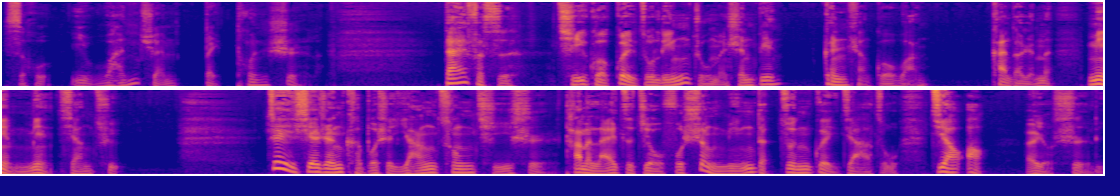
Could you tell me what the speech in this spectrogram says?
似乎已完全被吞噬了。戴夫斯骑过贵族领主们身边，跟上国王，看到人们。面面相觑，这些人可不是洋葱骑士，他们来自久负盛名的尊贵家族，骄傲而有势力。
